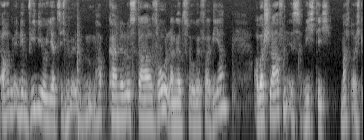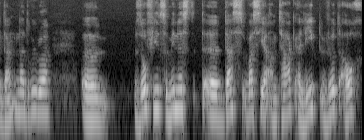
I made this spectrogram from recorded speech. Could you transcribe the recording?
Auch in dem Video jetzt, ich äh, habe keine Lust da so lange zu referieren, aber Schlafen ist wichtig. Macht euch Gedanken darüber. Äh, so viel zumindest, äh, das, was ihr am Tag erlebt, wird auch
